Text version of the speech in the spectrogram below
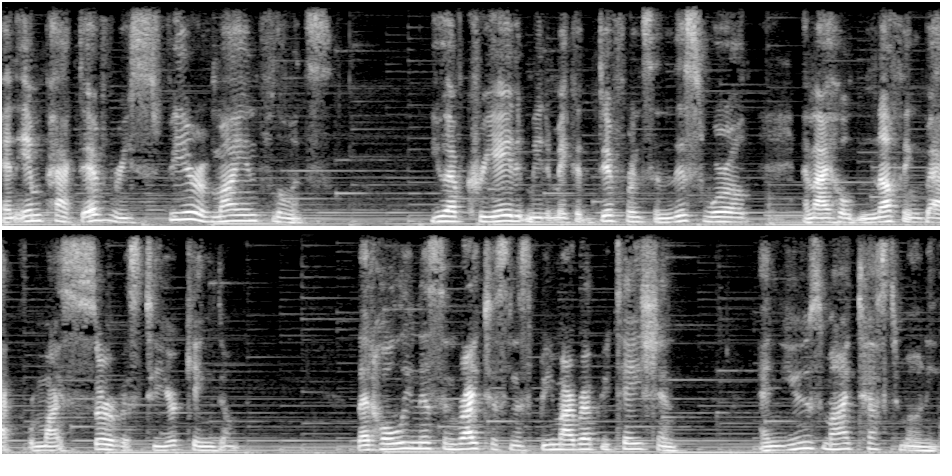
and impact every sphere of my influence. You have created me to make a difference in this world, and I hold nothing back from my service to your kingdom. Let holiness and righteousness be my reputation, and use my testimony,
